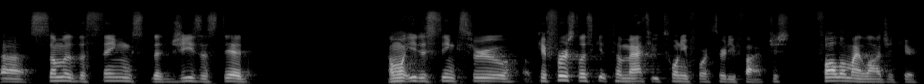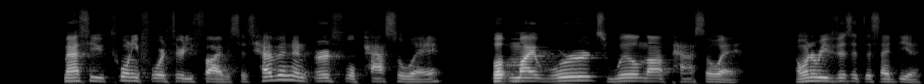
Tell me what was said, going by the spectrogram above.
uh, some of the things that Jesus did. I want you to think through. Okay, first, let's get to Matthew 24 35. Just follow my logic here. Matthew 24 35, it says, Heaven and earth will pass away, but my words will not pass away. I want to revisit this idea.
